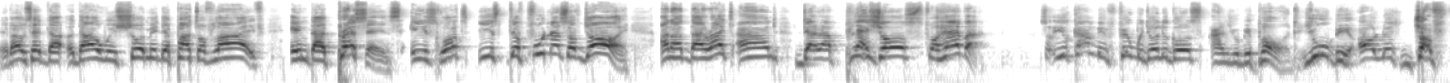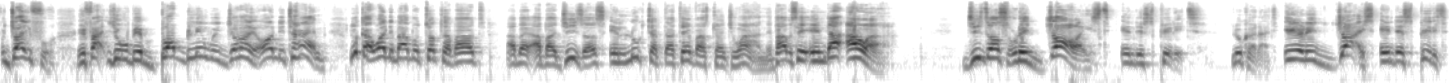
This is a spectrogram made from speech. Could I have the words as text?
the Bible said that thou will show me the path of life. In thy presence is what? Is the fullness of joy. And at thy right hand there are pleasures forever. So you can't be filled with the Holy Ghost and you'll be bored. You'll be always joyful. In fact, you'll be bubbling with joy all the time. Look at what the Bible talked about, about, about Jesus in Luke chapter 10, verse 21. The Bible says, In that hour, Jesus rejoiced in the spirit. Look at that. He rejoiced in the spirit.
